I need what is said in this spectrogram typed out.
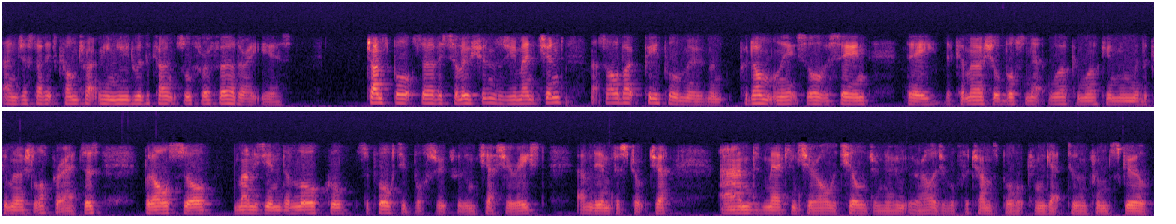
and just had its contract renewed with the council for a further eight years. Transport Service Solutions, as you mentioned, that's all about people movement. Predominantly, it's overseeing the, the commercial bus network and working with the commercial operators, but also managing the local supported bus routes within Cheshire East and the infrastructure, and making sure all the children who are eligible for transport can get to and from school,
